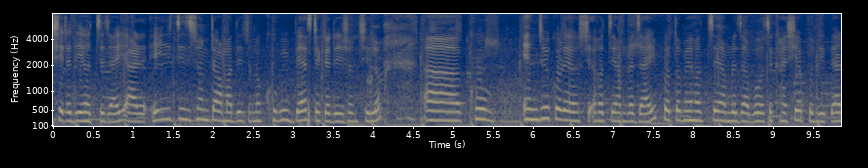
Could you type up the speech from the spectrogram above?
সেটা দিয়ে হচ্ছে যাই। আর এই ডিসিশনটা আমাদের জন্য খুবই বেস্ট একটা ডিসিশন ছিল। খুব এনজয় করে হচ্ছে- আমরা যাই। প্রথমে হচ্ছে আমরা যাব হচ্ছে খাসিয়াপুঞ্জিতে। আর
